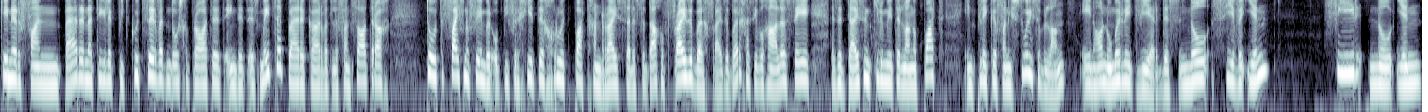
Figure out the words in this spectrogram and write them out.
kenner van perde natuurlik Piet Koetser wat met ons gepraat het en dit is met sy perdekar wat hulle van Saterdag tot 5 November op die vergete groot pad gaan reis. Hulle is vandag op Vryseburg, Vryseburg. As jy wil gaan hallo sê, is 'n 1000 km lange pad en plekke van historiese belang en haar nommer net weer. Dis 071 401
